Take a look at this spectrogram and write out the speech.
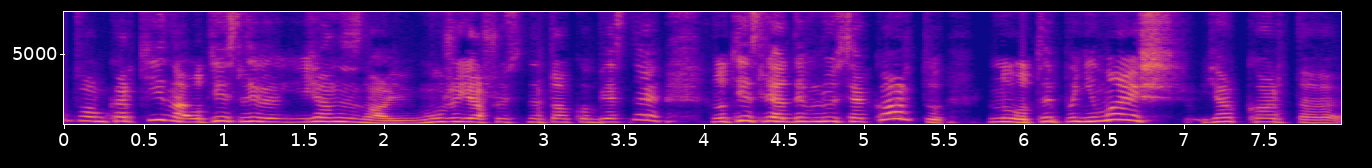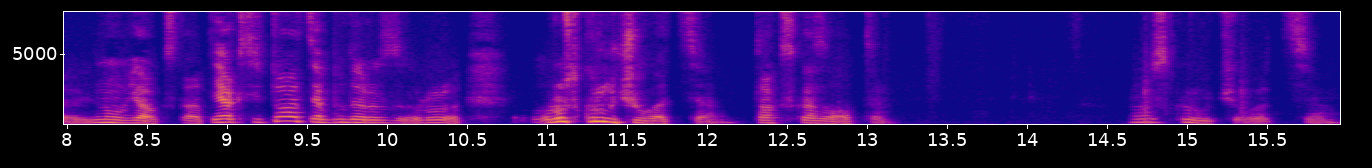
от вам картина, от якщо, я не знаю, може я щось не так об'ясняю, але от якщо я дивлюся карту, ну ти розумієш, як карта, ну як сказати, як ситуація буде роз, розкручуватися, так сказати. Розкручуватися.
